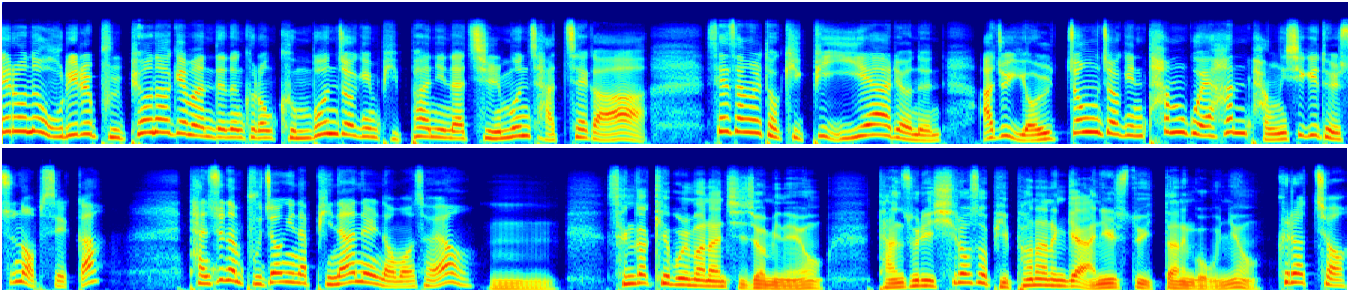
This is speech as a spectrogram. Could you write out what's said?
때로는 우리를 불편하게 만드는 그런 근본적인 비판이나 질문 자체가 세상을 더 깊이 이해하려는 아주 열정적인 탐구의 한 방식이 될 수는 없을까? 단순한 부정이나 비난을 넘어서요. 음, 생각해 볼 만한 지점이네요. 단순히 싫어서 비판하는 게 아닐 수도 있다는 거군요. 그렇죠.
